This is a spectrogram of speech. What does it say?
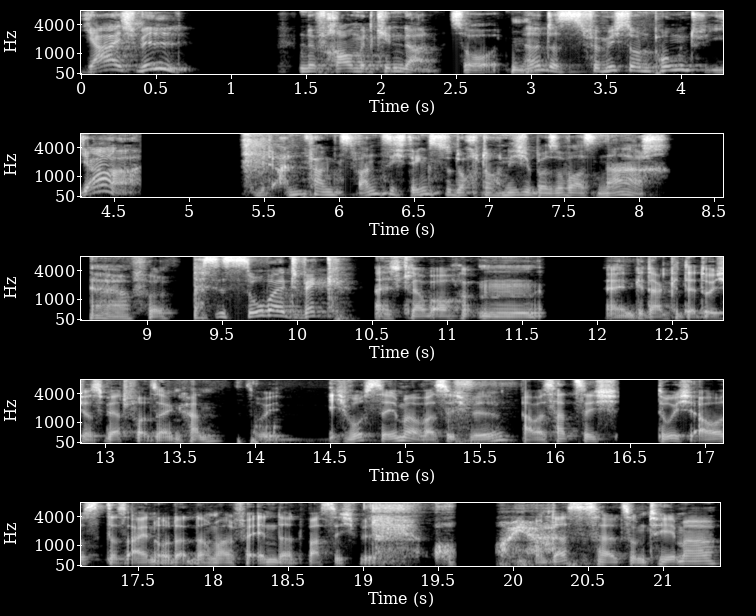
ja, ich will eine Frau mit Kindern. So, mhm. ne, das ist für mich so ein Punkt, ja. Mit Anfang 20 denkst du doch noch nicht über sowas nach. Ja, ja, voll. Das ist so weit weg. Ich glaube auch, mm, ein Gedanke, der durchaus wertvoll sein kann. Ich wusste immer, was ich will, aber es hat sich durchaus das eine oder andere Mal verändert, was ich will. Oh, oh ja. Und das ist halt so ein Thema.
